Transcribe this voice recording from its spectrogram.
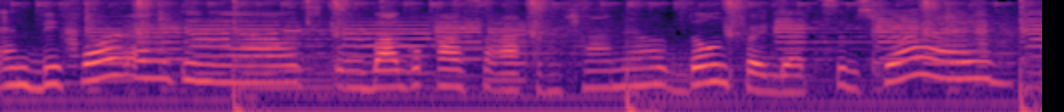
And before anything else, kung bago ka sa aking channel, don't forget to subscribe!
